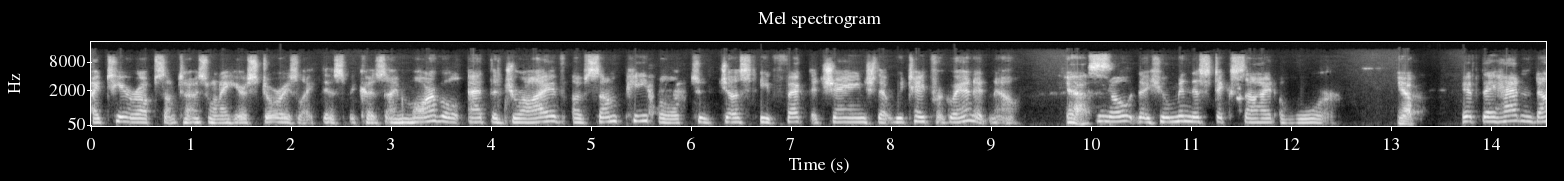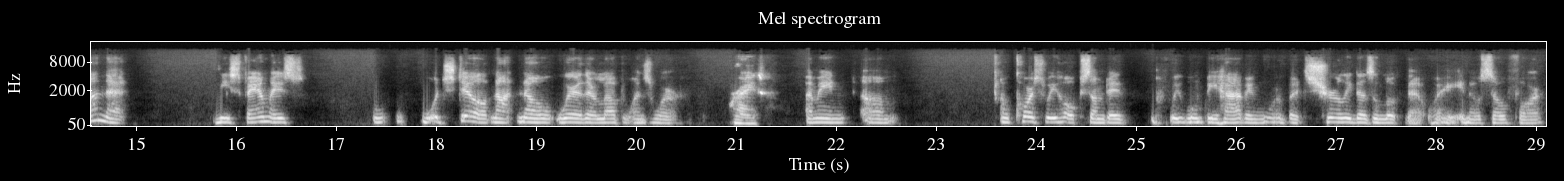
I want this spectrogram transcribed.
I tear up sometimes when I hear stories like this because I marvel at the drive of some people to just effect a change that we take for granted now. Yes. You know, the humanistic side of war. Yep. If they hadn't done that, these families w- would still not know where their loved ones were. Right. I mean, um, of course, we hope someday we won't be having war, but surely doesn't look that way, you know, so far.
